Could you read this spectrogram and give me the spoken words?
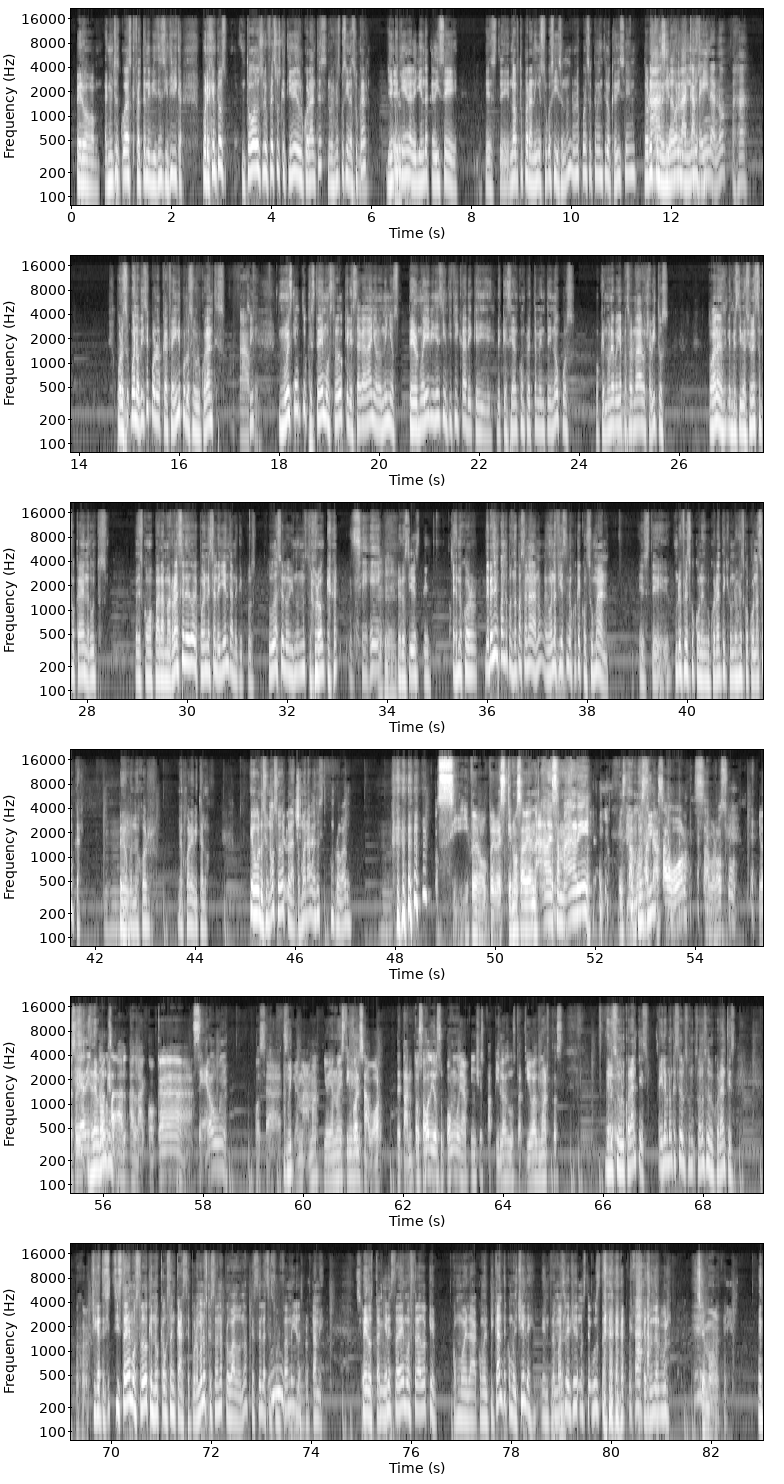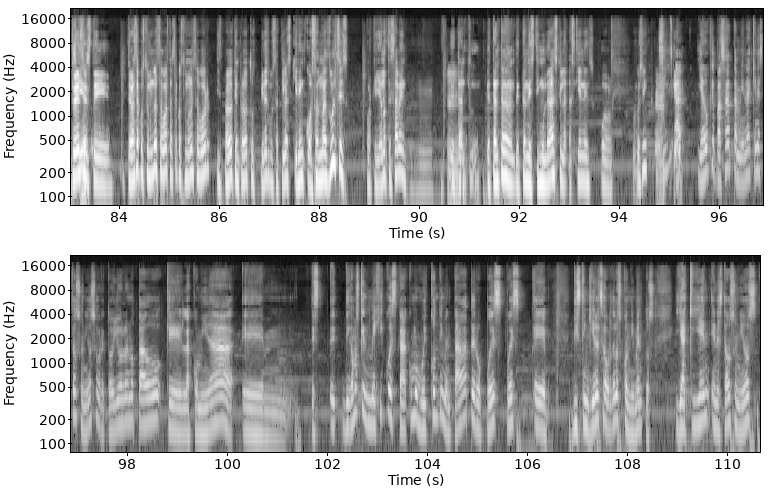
Pero hay muchas cosas que faltan de evidencia científica. Por ejemplo, en todos los refrescos que tienen edulcorantes, los refrescos sin azúcar, ya que tiene la leyenda que dice este, no apto para niños, algo así, ¿no? No recuerdo exactamente lo que dicen. No ah, sí, por la cafeína, ¿no? Ajá. Por bueno, dice por la cafeína y por los edulcorantes. Ah, ¿sí? No es tanto que esté demostrado que les haga daño a los niños, pero no hay evidencia científica de que, de que sean completamente inocuos o que no le vaya a pasar nada a los chavitos. Toda la, investigación está enfocada en adultos. Pues como para amarrarse el dedo le ponen esa leyenda de que pues tú dáselo y no nuestra bronca. Sí. Pero sí, este, es mejor, de vez en cuando pues no pasa nada, ¿no? En una fiesta mejor que consuman este, un refresco con edulcorante que un refresco con azúcar. Pero pues mejor, mejor evítalo. Qué evolucionó solo para tomar agua, eso sí está comprobado. Pues sí, pero, pero es que no sabía nada de esa madre. Estamos pues acá sabor, sabroso. Yo soy adicto a, la coca cero, güey. O sea, sí me mama. Yo ya no distingo el sabor de tantos odios, supongo, ya pinches papilas gustativas muertas. De los edulcorantes. Ahí la bronca son, los edulcorantes. Fíjate, si está demostrado que no causan cáncer, por lo menos que están aprobados, ¿no? Que es el acesulfame y el uh. aspartame. Pero también está demostrado que como el, como el picante, como el chile. Entre más le más te gusta. que es un albur. Simón. Entonces, este, te vas acostumbrando al sabor, te vas acostumbrando al sabor y para o temprano tus pilas gustativas quieren cosas más dulces, porque ya no te saben de, tanto, de, tanta, de tan estimuladas que las tienes. Por, pues sí. sí y algo que pasa también aquí en Estados Unidos, sobre todo yo lo he notado, que la comida, em, eh, digamos que en México está como muy condimentada, pero pues, pues eh, distinguir el sabor de los condimentos. Y aquí en, Estados Unidos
